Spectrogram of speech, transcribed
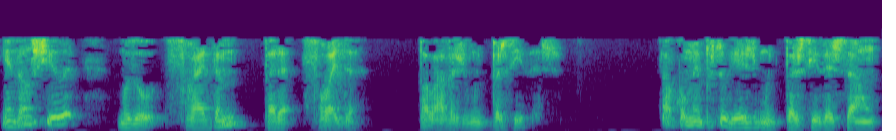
Então Schiller mudou Freedom para Freude, palavras muito parecidas. Tal como em português, muito parecidas são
